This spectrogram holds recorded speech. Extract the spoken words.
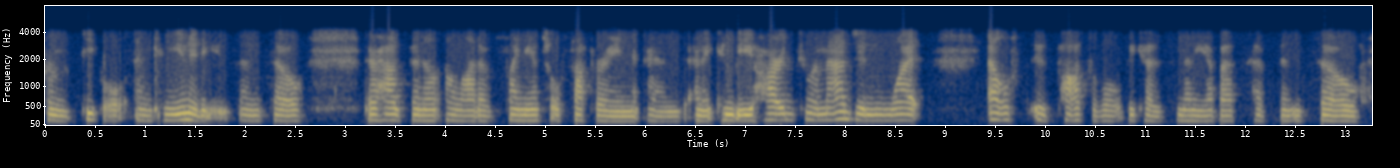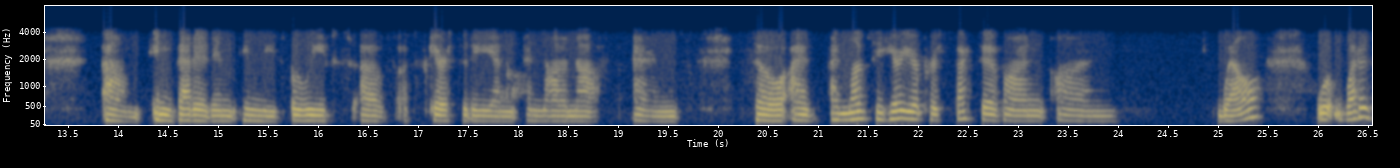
from people and communities. And so there has been a, a, lot of financial suffering, and, and it can be hard to imagine what else is possible because many of us have been so um, embedded in, in these beliefs of, of scarcity and, and not enough. And so I'd, I'd love to hear your perspective on, on well, what, what is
